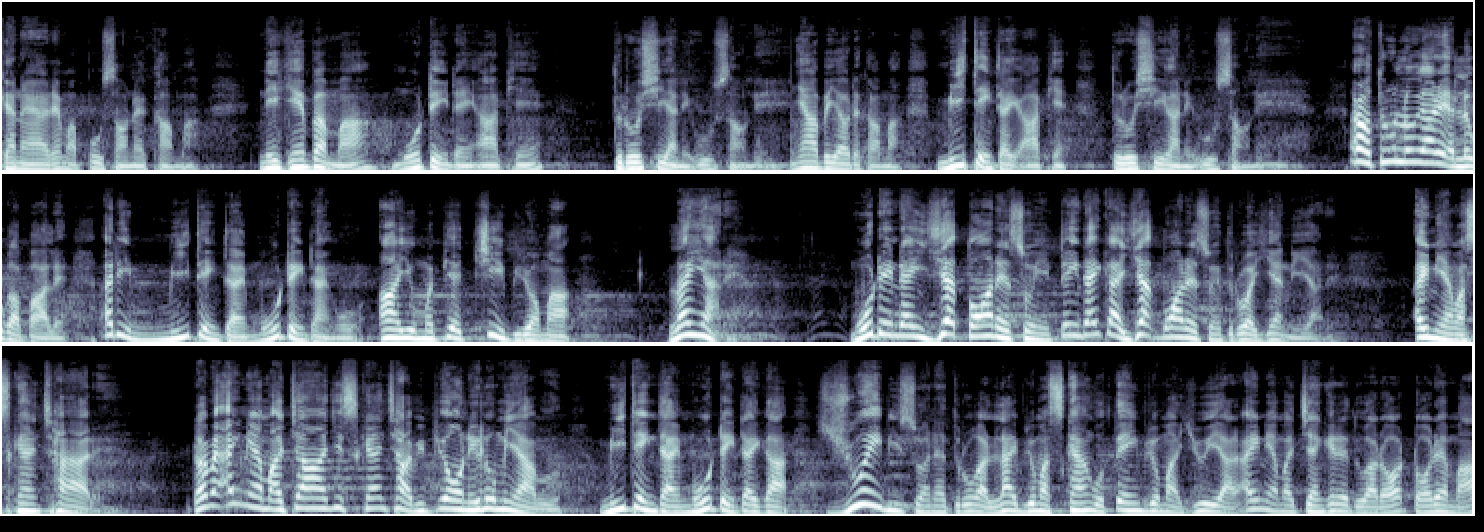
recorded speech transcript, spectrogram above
ကန္နာရထဲမှာပို့ဆောင်တဲ့အခါမှာနေခင်းဘက်မှာမိုးတိမ်တိုင်အားဖြင့်သူတို့ရှိကနေဥဆောင်တယ်ညဘက်ရောက်တဲ့အခါမှာမီးတိမ်တိုင်အားဖြင့်သူတို့ရှိကနေဥဆောင်တယ် အဲ့တော့သူတို့လုပ်ရတဲ့အလုပ်ကပါလေအဲ့ဒီမီးတိမ်တိုင်မိုးတိမ်တိုင်ကိုအာယုံမပြတ်ကြည့်ပြီးတော့မှလိုက်ရတယ်မိုးတိမ်တိုင်ရက်သွားတယ်ဆိုရင်တိမ်တိုက်ကရက်သွားတယ်ဆိုရင်သူတို့ကရက်နေရတယ်အဲ့နေရာမှာစကန်ချရတယ်ဒါပေမဲ့အဲ့နေရာမှာအကြာကြီးစကန်ချပြီးပျော်နေလို့မရဘူးမီးတိမ်တိုင်မိုးတိမ်တိုက်ကရွေ့ပြီးဆိုရင်လည်းသူတို့ကလိုက်ပြီးတော့မှစကန်ကိုတင်ပြီးတော့မှရွေ့ရတယ်အဲ့နေရာမှာကြံခဲ့တဲ့သူကတော့တော်ထဲမှာ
